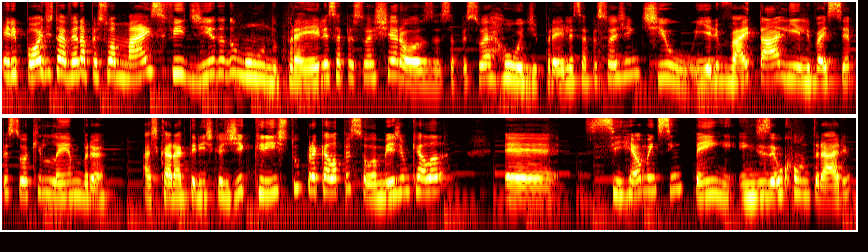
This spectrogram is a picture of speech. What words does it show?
ele pode estar tá vendo a pessoa mais fedida do mundo. Para ele, essa pessoa é cheirosa, essa pessoa é rude. Para ele, essa pessoa é gentil. E ele vai estar tá ali, ele vai ser a pessoa que lembra as características de Cristo para aquela pessoa, mesmo que ela é, se realmente se empenhe em dizer o contrário.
